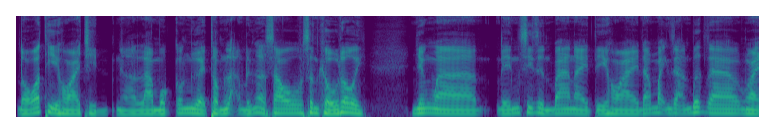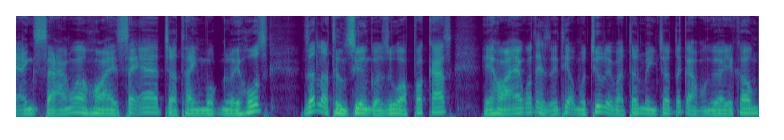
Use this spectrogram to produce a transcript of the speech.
đó thì Hoài chỉ à, là một con người thầm lặng đứng ở sau sân khấu thôi. Nhưng mà đến season 3 này thì Hoài đã mạnh dạn bước ra ngoài ánh sáng và Hoài sẽ trở thành một người host rất là thường xuyên của Du học Podcast. Thì Hoài, em có thể giới thiệu một chút về bản thân mình cho tất cả mọi người được không?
